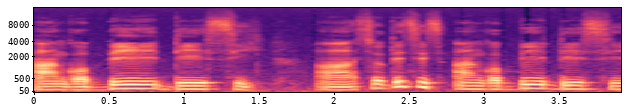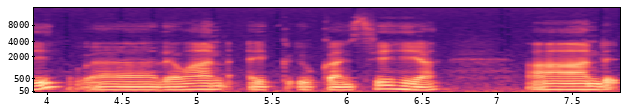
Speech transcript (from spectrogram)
angle BDC. Uh, so this is angle BDC, uh, the one you can see here. And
